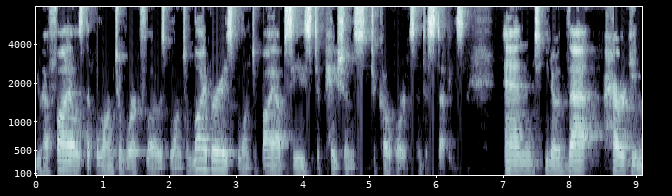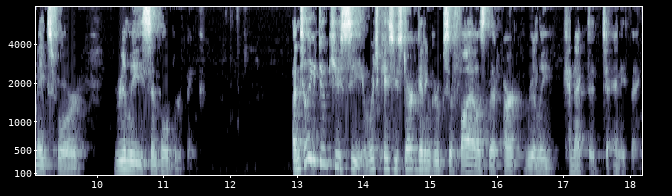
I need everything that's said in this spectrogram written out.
You have files that belong to workflows, belong to libraries, belong to biopsies, to patients, to cohorts, and to studies. And you know that hierarchy makes for really simple grouping. Until you do QC, in which case you start getting groups of files that aren't really connected to anything.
